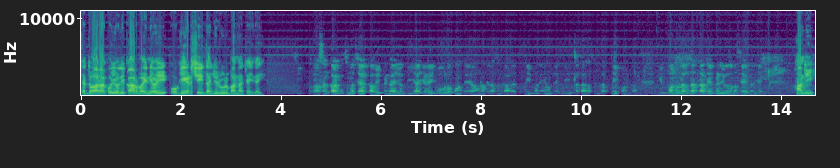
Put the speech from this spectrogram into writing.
ਤੇ ਦੁਬਾਰਾ ਕੋਈ ਉਹਦੀ ਕਾਰਵਾਈ ਨਹੀਂ ਹੋਈ। ਉਹ ਗੇਟ ਸ਼ਹੀਦ ਦਾ ਜ਼ਰੂਰ ਬਣਨਾ ਚਾਹੀਦਾ ਜੀ। ਰਾਸ਼ਨ ਕਾਰਡ ਦੀ ਸਮੱਸਿਆ ਕਾਫੀ ਪਿੰਡਾਂ 'ਚ ਹੁੰਦੀ ਆ। ਜਿਹੜੇ ਯੋਗ ਲੋਕ ਹੁੰਦੇ ਆ ਉਹਨਾਂ ਦੇ ਰਾਸ਼ਨ ਕਾਰਡ ਨਹੀਂ ਬਣੇ ਹੁੰਦੇ ਗਰੀਬ ਤੱਕ ਰਾਸ਼ਨ ਕਾਰਡ ਨਹੀਂ ਪਹੁੰਚਦਾ। ਕੀ ਤੁਹਾਨੂੰ ਲੱਗਦਾ ਤੁਹਾਡੇ ਪਿੰਡ 'ਚ ਕੋਈ ਸਮੱਸਿਆ ਇਦਾਂ ਦੀ ਹੈਗੀ ਹਾਂਜੀ।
